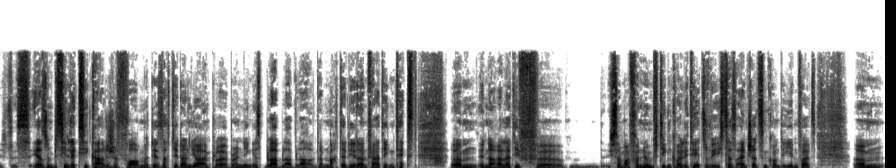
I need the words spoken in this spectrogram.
es ist eher so ein bisschen lexikalische Form und der sagt dir dann, ja, Employer Branding ist bla bla bla. Und dann macht er dir dann fertigen Text ähm, in einer relativ, äh, ich sag mal, vernünftigen Qualität, so wie ich das einschätzen konnte jedenfalls. Ähm,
